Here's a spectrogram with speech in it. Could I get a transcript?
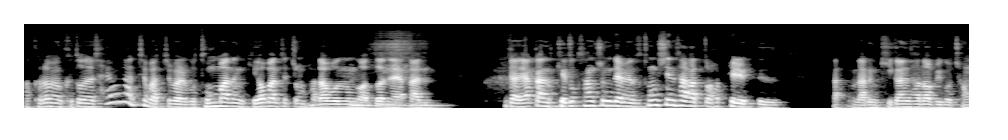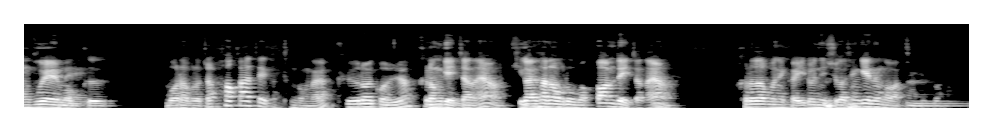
아, 그러면 그 돈을 사용자한테 받지 말고 돈 많은 기업한테 좀 받아보는 거 어떠냐 약간 그러니까 약간 계속 상충되면서 통신사가 또 하필 그 나- 나름 기간 산업이고 정부의 네. 뭐그 뭐라 그러죠 허가제 같은 건가요? 그럴걸요? 그런 게 있잖아요. 기간 산업으로 막 포함돼 네. 있잖아요. 그러다 보니까 이런 이슈가 생기는 것 같습니다. 음,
